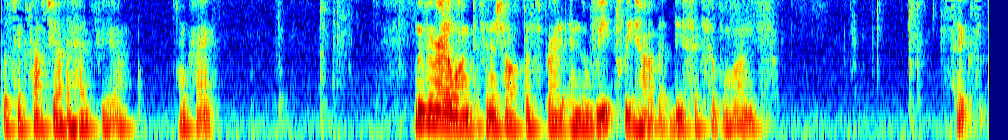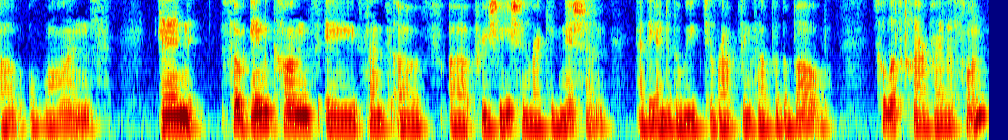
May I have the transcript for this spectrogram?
the success you have ahead for you, okay? Moving right along to finish off the spread in the week, we have the Six of Wands. Six of Wands. And so in comes a sense of uh, appreciation, recognition at the end of the week to wrap things up with a bow. So let's clarify this one.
